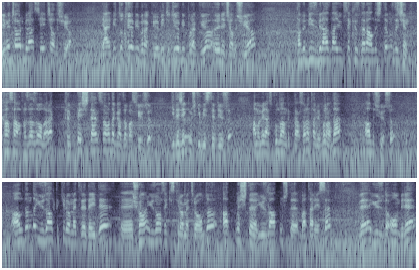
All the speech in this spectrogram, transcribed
Limitör biraz şey çalışıyor. Yani bir tutuyor bir bırakıyor, bir tutuyor bir bırakıyor. Öyle çalışıyor. Tabii biz biraz daha yüksek hızlara alıştığımız için kas hafızası olarak 45'ten sonra da gaza basıyorsun. Gidecekmiş gibi hissediyorsun. Ama biraz kullandıktan sonra tabii buna da alışıyorsun. Aldığımda 106 kilometredeydi. Ee, şu an 118 kilometre oldu. 60'tı, %60'tı bataryası ve %11'e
